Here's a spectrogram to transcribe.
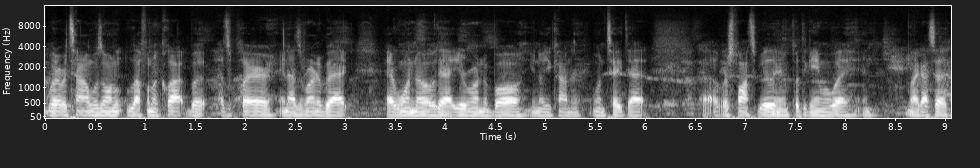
whatever time was on left on the clock. But as a player and as a running back, everyone know that you're running the ball. You know, you kind of want to take that uh, responsibility and put the game away. And like I said,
